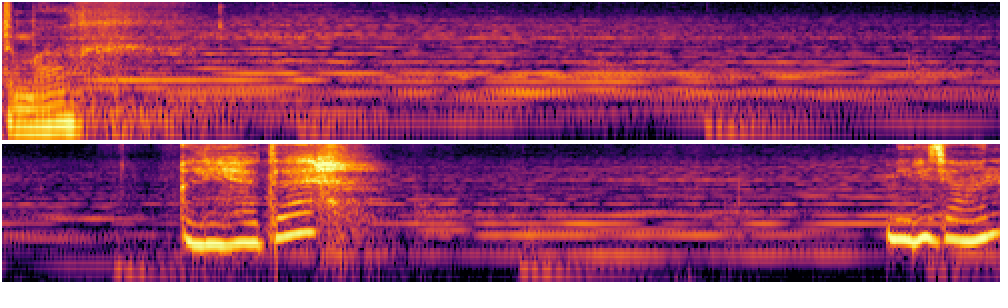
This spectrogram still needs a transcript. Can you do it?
फातिमा अली हैदर मेरी जान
